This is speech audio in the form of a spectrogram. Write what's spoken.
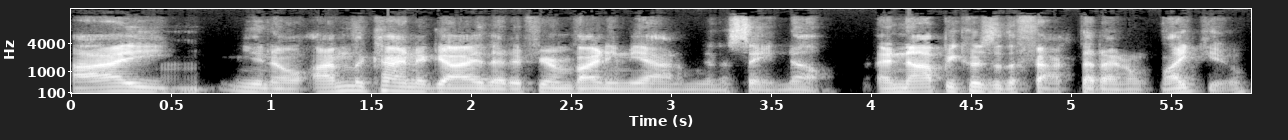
I, you know, I'm the kind of guy that if you're inviting me out, I'm going to say no. And not because of the fact that I don't like you,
